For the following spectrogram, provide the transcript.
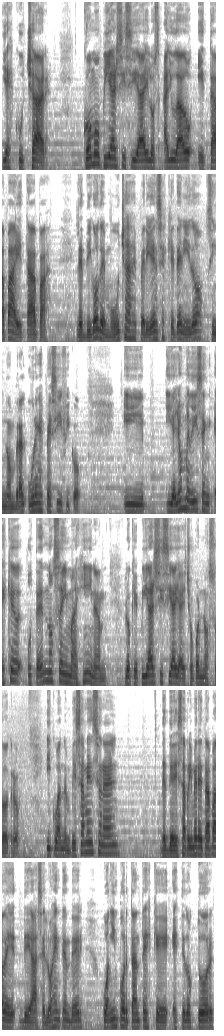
y escuchar cómo PRCCI los ha ayudado etapa a etapa les digo de muchas experiencias que he tenido, sin nombrar una en específico. Y, ellos me dicen, es que ustedes no se imaginan lo que PRCC haya hecho por nosotros. Y cuando empieza a mencionar desde esa primera etapa de, de, hacerlos entender cuán importante es que este doctor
